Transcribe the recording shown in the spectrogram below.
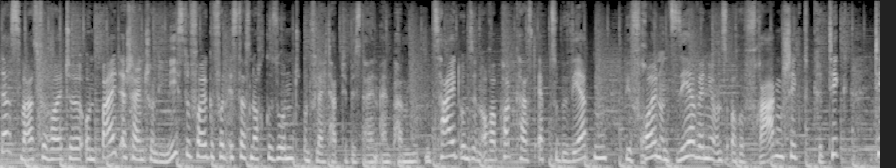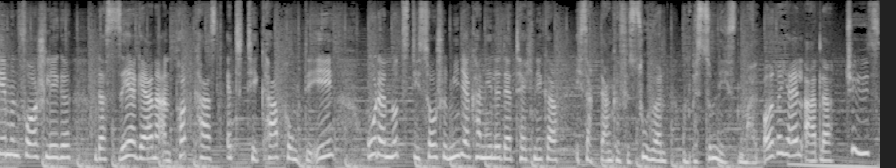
Das war's für heute und bald erscheint schon die nächste Folge von Ist das noch gesund? Und vielleicht habt ihr bis dahin ein paar Minuten Zeit, uns in eurer Podcast-App zu bewerten. Wir freuen uns sehr, wenn ihr uns eure Fragen schickt, Kritik, Themenvorschläge und das sehr gerne an podcast.tk.de oder nutzt die Social-Media-Kanäle der Techniker. Ich sage danke fürs Zuhören und bis zum nächsten Mal. Eure Jael Adler. Tschüss.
